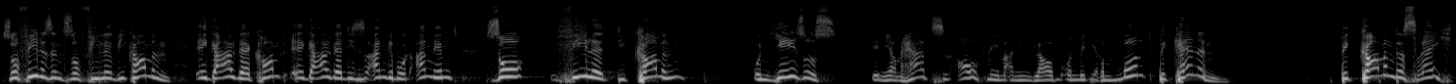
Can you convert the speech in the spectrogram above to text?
So viele sind so viele, wie kommen. Egal wer kommt, egal wer dieses Angebot annimmt, so viele, die kommen und Jesus in ihrem Herzen aufnehmen, an ihn glauben und mit ihrem Mund bekennen, bekommen das Recht.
